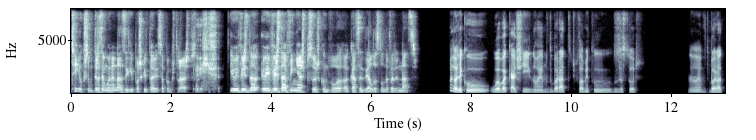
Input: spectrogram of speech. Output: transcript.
Sim, eu costumo trazer um ananás aqui para o escritório só para mostrar às pessoas. Eu, em vez de dar, eu, em vez de dar vinho às pessoas quando vou à casa delas, dou levar ananases. Mas olha que o, o abacaxi não é muito barato, especialmente o dos Açores. Não é muito barato.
